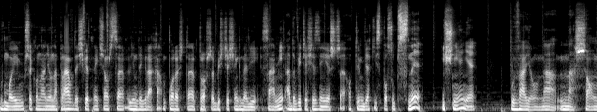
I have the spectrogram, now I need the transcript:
w moim przekonaniu, naprawdę świetnej książce Lindy Graham. Po resztę proszę, byście sięgnęli sami, a dowiecie się z niej jeszcze o tym, w jaki sposób sny i śnienie wpływają na naszą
